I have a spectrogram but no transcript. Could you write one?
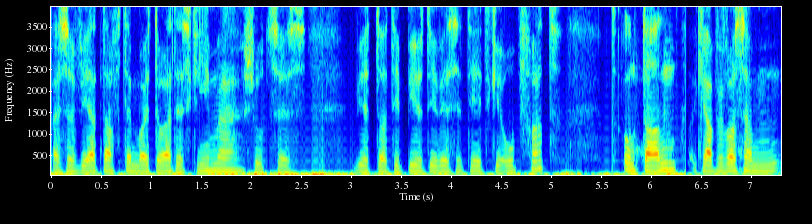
also werden auf dem Altar des Klimaschutzes, wird da die Biodiversität geopfert. Und dann, glaube ich, was am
